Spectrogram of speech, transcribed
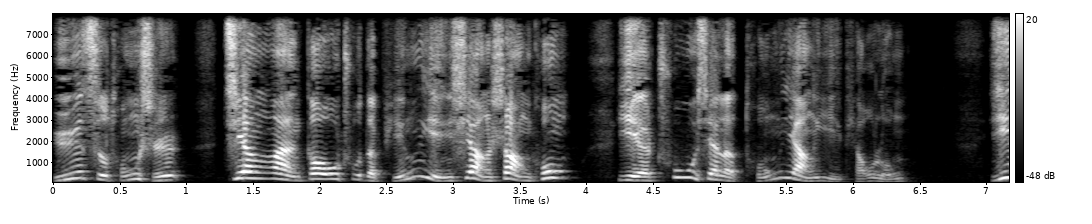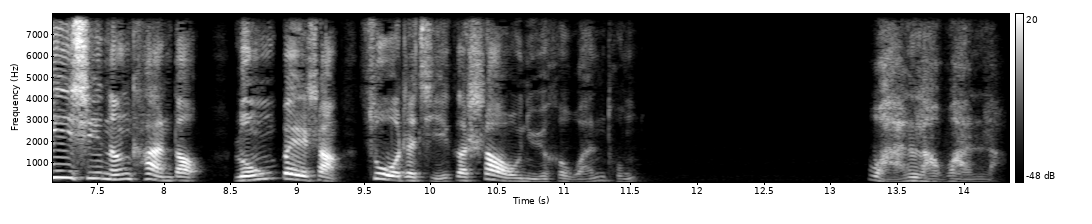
与此同时，江岸高处的平隐巷上空也出现了同样一条龙，依稀能看到龙背上坐着几个少女和顽童。完了完了！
